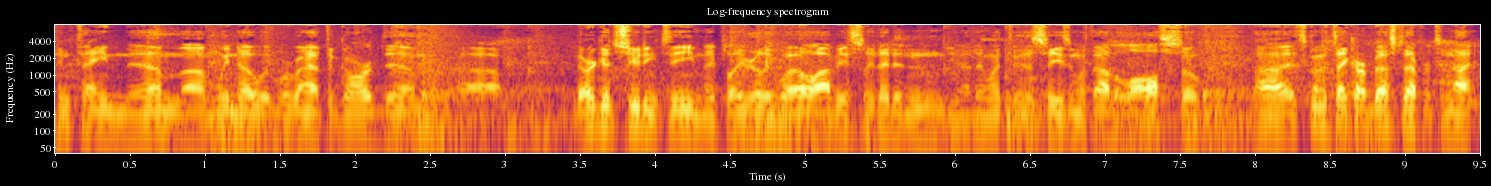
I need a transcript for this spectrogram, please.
contain them. Um, we know we're going to have to guard them. They're a good shooting team. They play really well. Obviously, they didn't, you know, they went through the season without a loss. So uh, it's going to take our best effort tonight.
